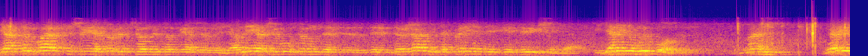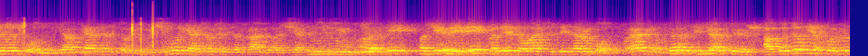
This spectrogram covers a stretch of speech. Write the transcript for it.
Я согласен, що я теж цього не зобов'язаний, але я живу в тому де- де- державі, де прийнято якесь рішення, і я його виконую. Я його виконую, я об'язаний теж. Чому я теж доказував що я цілий рік ходив до вас сюди на роботу, правильно? А потім я ходжу,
